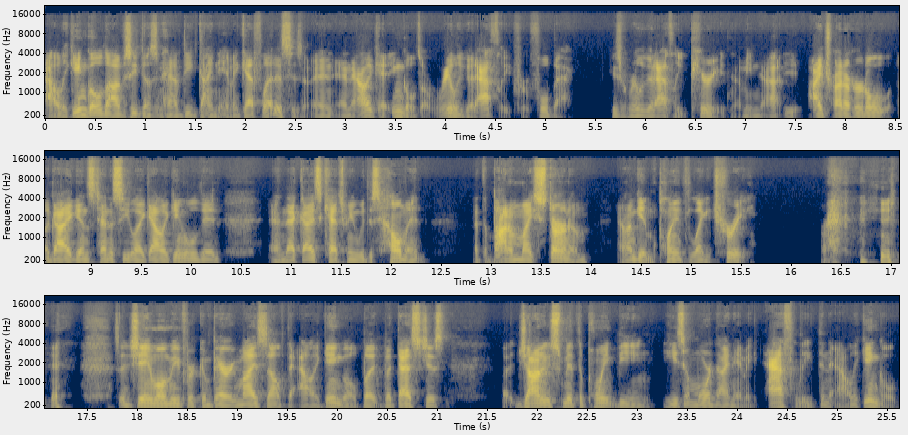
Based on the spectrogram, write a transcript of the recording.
Alec Ingold obviously doesn't have the dynamic athleticism, and, and Alec Ingold's a really good athlete for a fullback. He's a really good athlete, period. I mean, I, I try to hurdle a guy against Tennessee like Alec Ingold did, and that guy's catching me with his helmet at the bottom of my sternum, and I'm getting planted like a tree. Right. So shame on me for comparing myself to Alec Ingold, but but that's just uh, Jonnu Smith. The point being, he's a more dynamic athlete than Alec Ingold.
